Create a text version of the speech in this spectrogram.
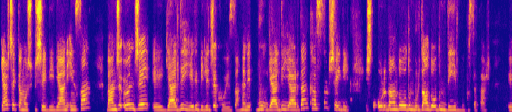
Gerçekten hoş bir şey değil. Yani insan bence önce e, geldiği yeri bilecek o yüzden. Hani bu geldiği yerden kastım şey değil. İşte oradan doğdum, buradan doğdum değil bu bu sefer. E,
